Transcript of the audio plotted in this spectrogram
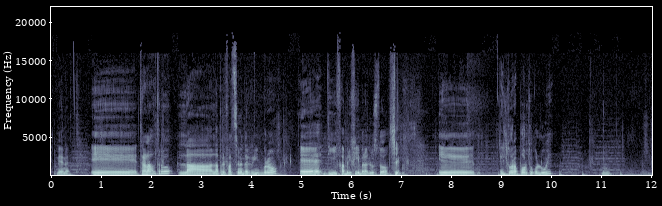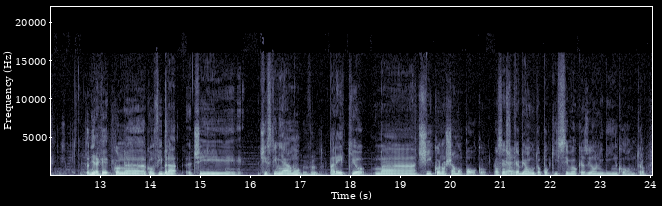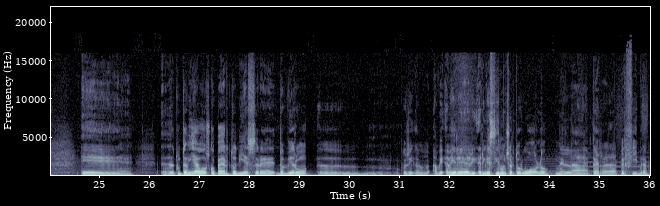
Bene. E tra l'altro la, la prefazione del libro è di Fabri Fibra, giusto? Sì, E il tuo rapporto con lui? devo dire che con, eh, con Fibra ci, ci stimiamo Mhm. parecchio, ma ci conosciamo poco, nel Ok. senso che abbiamo avuto pochissime occasioni di incontro e eh, tuttavia ho scoperto di essere davvero eh, così, eh, ave- avere, ri- rivestire un certo ruolo nella- per, per Fibra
